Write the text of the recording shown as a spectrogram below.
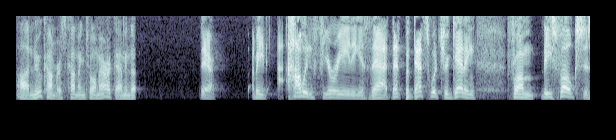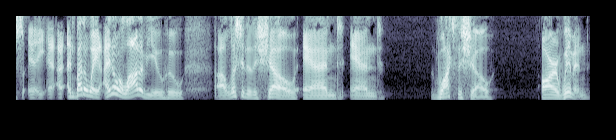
uh, newcomers coming to America. I mean, the- there. I mean, how infuriating is that? That, but that's what you're getting from these folks. Is and by the way, I know a lot of you who uh, listen to the show and and watch the show are women,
